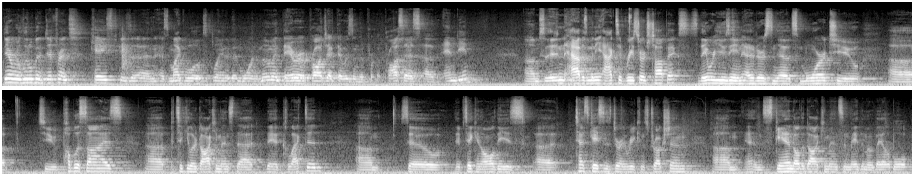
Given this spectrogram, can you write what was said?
they were a little bit different case because, uh, as Mike will explain a bit more in a moment, they were a project that was in the pr process of ending. Um, so they didn't have as many active research topics. So they were using editor's notes more to, uh, to publicize uh, particular documents that they had collected. Um, so they've taken all these uh, test cases during reconstruction um, and scanned all the documents and made them available.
